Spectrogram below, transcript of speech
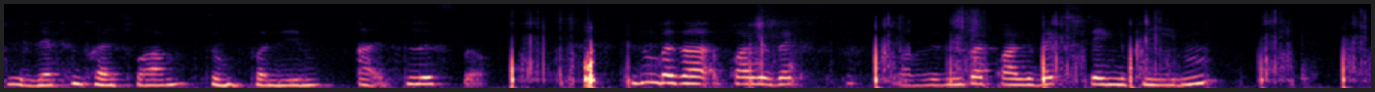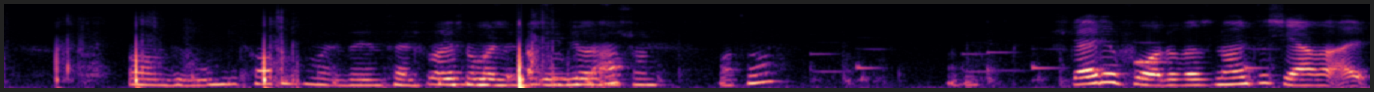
Die 36 Fragen zum Verleben als Liste. Wir sind bei der Frage 6. Also wir sind bei Frage 6 stehen geblieben. Ähm, wir suchen die Karten nochmal. Der Zeit Ich nochmal den das ab. schon. Warte. Warte. Stell dir vor, du wirst 90 Jahre alt.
